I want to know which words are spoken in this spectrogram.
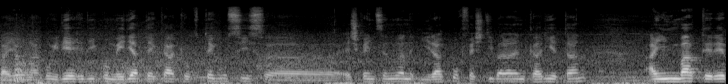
bai honako ideerdiko mediatekak urte guziz uh, eskaintzen duen irakur festivalaren karietan hainbat ere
